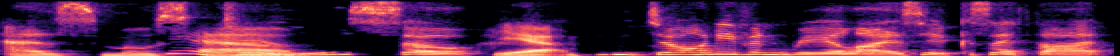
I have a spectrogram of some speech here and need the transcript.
as most yeah. do so yeah you don't even realize it because i thought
